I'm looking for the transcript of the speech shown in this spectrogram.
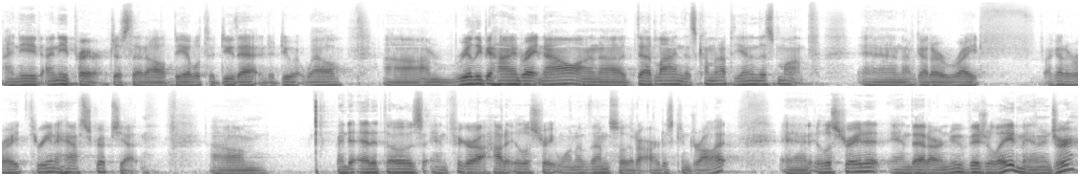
I need, I need prayer, just that I'll be able to do that and to do it well. Uh, I'm really behind right now on a deadline that's coming up at the end of this month and I've got to write, I got to write three and a half scripts yet. Um, and to edit those and figure out how to illustrate one of them so that our artist can draw it and illustrate it, and that our new visual aid manager,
